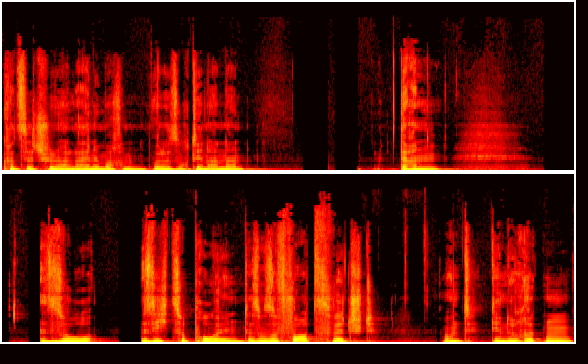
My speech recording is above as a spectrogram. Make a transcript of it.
kannst du jetzt schön alleine machen oder such den anderen, dann so sich zu polen, dass man sofort switcht und den Rücken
